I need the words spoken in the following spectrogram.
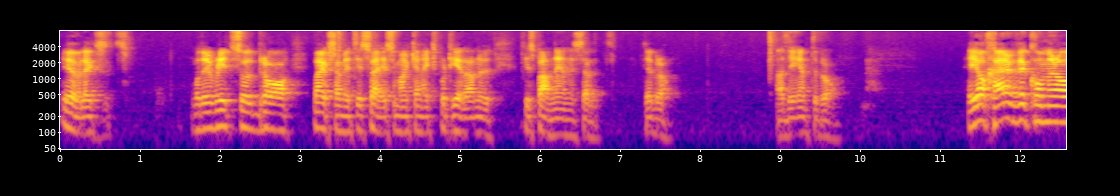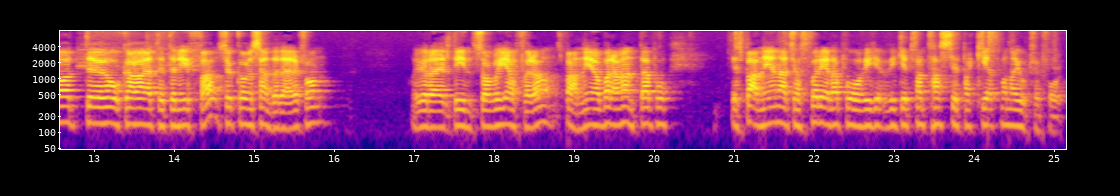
Överlägset. Och det har blivit så bra verksamhet i Sverige som man kan exportera nu till Spanien istället. Det är bra. Ja, det är inte bra. Jag själv kommer att eh, åka till Teneriffa, så jag kommer sända därifrån. Och göra lite inslag och jämföra Spanien. Jag bara väntar på i Spanien att jag får reda på vilket fantastiskt paket man har gjort för folk.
